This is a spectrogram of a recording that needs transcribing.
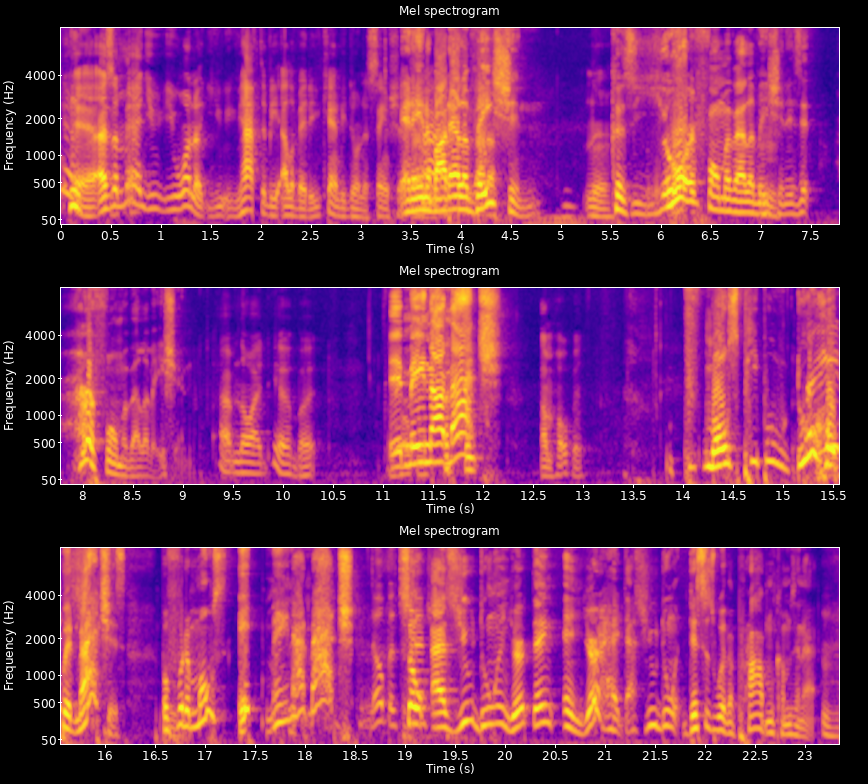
Yeah, as a man, you you want to you, you have to be elevated. You can't be doing the same shit. It ain't forever. about You gotta- elevation, because your form of elevation hmm. is it her form of elevation. I have no idea, but It may not match. I'm hoping. most people do hope it matches, but for the most, it may not match. Nope, it's so potential. as you doing your thing in your head, that's you doing. This is where the problem comes in at, Mm-hmm.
